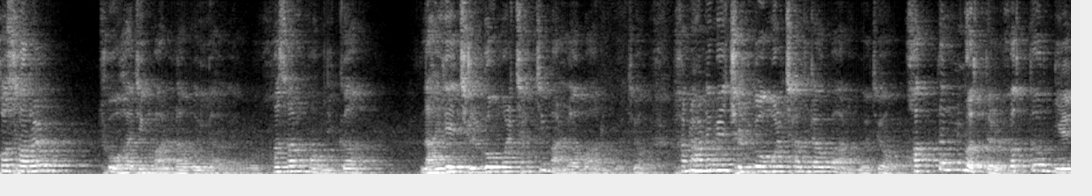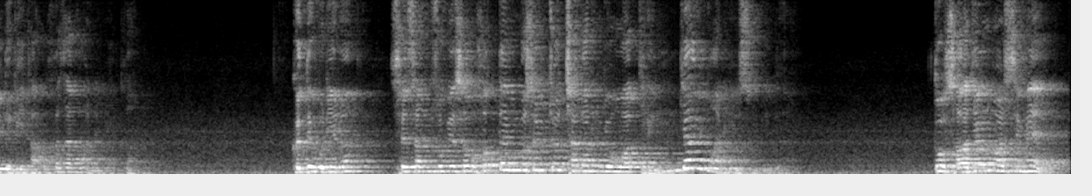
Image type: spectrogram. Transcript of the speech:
허사를 좋아하지 말라고 이야기하고 허사는 뭡니까? 나의 즐거움을 찾지 말라고 하는 거죠. 하나님의 즐거움을 찾으라고 하는 거죠. 헛된 것들, 헛된 일들이 다 허사가 아닙니까? 근데 우리는 세상 속에서 헛된 것을 쫓아가는 경우가 굉장히 많이 있습니다. 또 4절 말씀에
